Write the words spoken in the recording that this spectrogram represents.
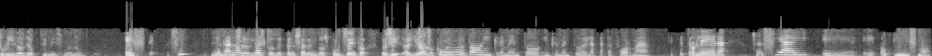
subido de optimismo, ¿no? Este, sí, Leonardo. O sea, esto de pensar en 2.5, pues sí, ayer lo comentaste. incremento, incremento de la plataforma petrolera, o sea, sí hay eh, eh, optimismo,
